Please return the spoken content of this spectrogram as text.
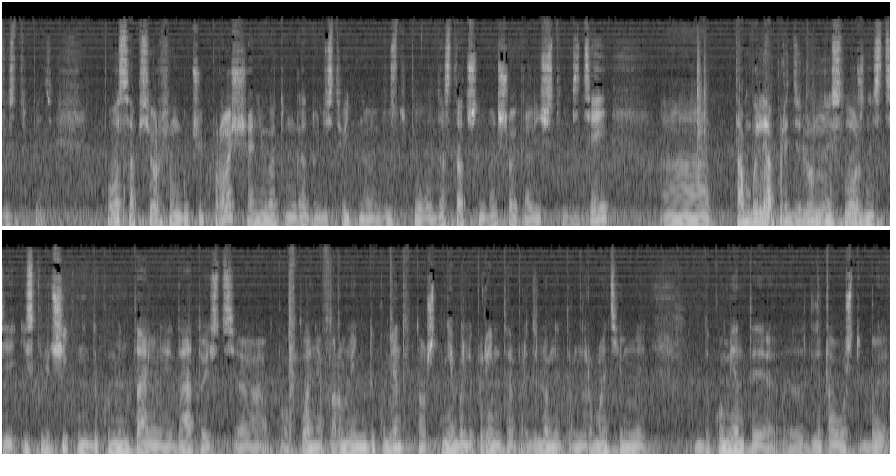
выступить. По сапсерфингу чуть проще. Они в этом году действительно выступило достаточно большое количество детей. А, Там были определенные сложности исключительно документальные, да, то есть а, в плане оформления документов, потому что не были приняты определенные там нормативные документы э, для того, чтобы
